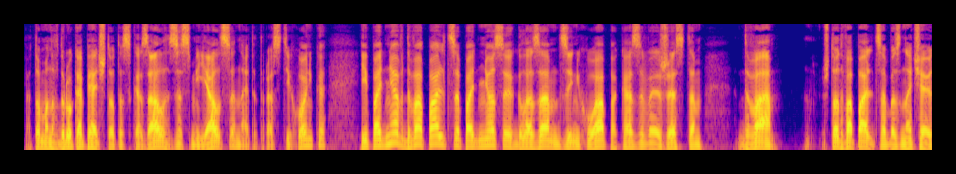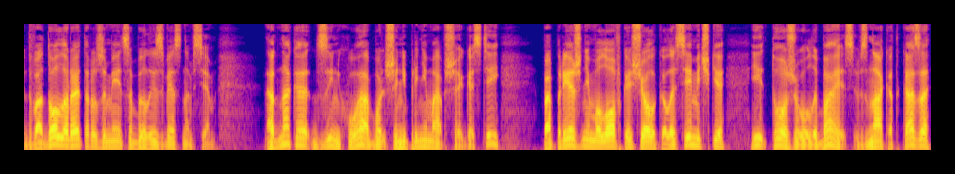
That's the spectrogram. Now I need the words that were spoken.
Потом он вдруг опять что-то сказал, засмеялся, на этот раз тихонько, и, подняв два пальца, поднес их глазам Цзиньхуа, показывая жестом «два». Что два пальца обозначают два доллара, это, разумеется, было известно всем. Однако Цзиньхуа, больше не принимавшая гостей, по-прежнему ловко щелкала семечки и, тоже улыбаясь, в знак отказа,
